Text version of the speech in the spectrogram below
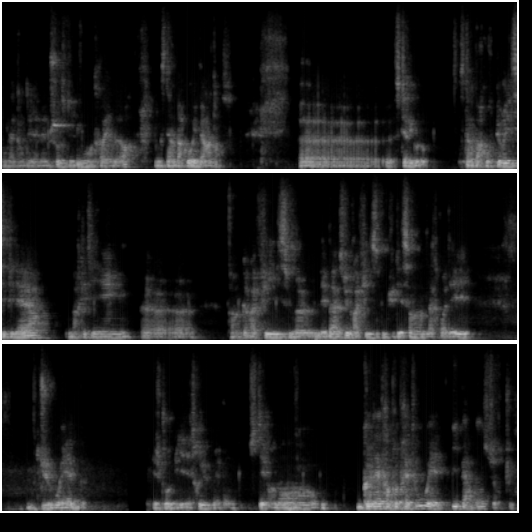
on attendait la même chose de nous en travaillant dehors. Donc c'était un parcours hyper intense. Euh, c'était rigolo. C'était un parcours pluridisciplinaire, marketing, euh, graphisme, les bases du graphisme, du dessin, de la 3D, du web. Et je dois oublier des trucs, mais bon, c'était vraiment connaître à peu près tout et être hyper bon sur tout.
